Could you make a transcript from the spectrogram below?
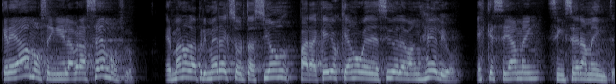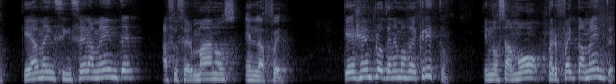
Creamos en Él, abracémoslo. Hermano, la primera exhortación para aquellos que han obedecido el Evangelio es que se amen sinceramente, que amen sinceramente a sus hermanos en la fe. ¿Qué ejemplo tenemos de Cristo? Que nos amó perfectamente,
